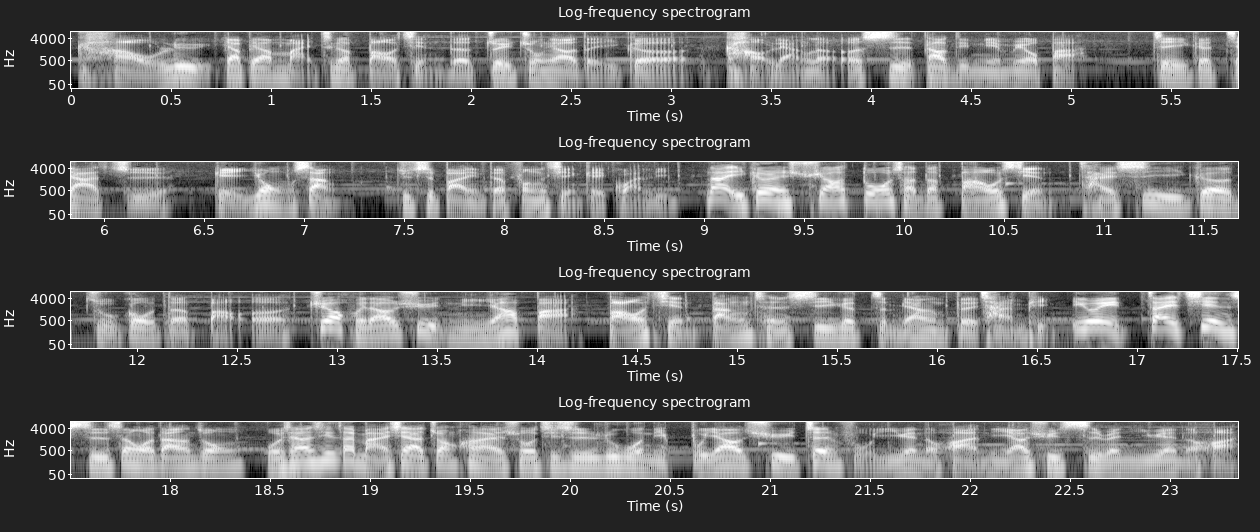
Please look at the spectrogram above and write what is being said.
考虑要不要买这个保险的最重要的一个考量了，而是到底你有没有把这一个价值给用上。就是把你的风险给管理。那一个人需要多少的保险才是一个足够的保额？就要回到去，你要把保险当成是一个怎么样的产品？因为在现实生活当中，我相信在马来西亚状况来说，其实如果你不要去政府医院的话，你要去私人医院的话，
